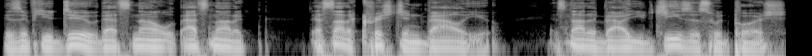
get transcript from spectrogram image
Because if you do, that's no that's not a that's not a Christian value. It's not a value Jesus would push.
